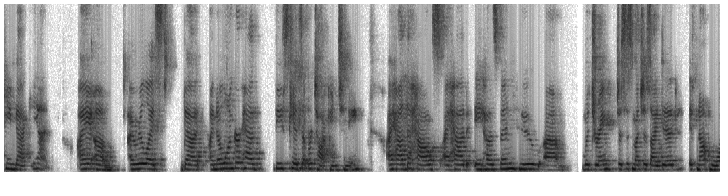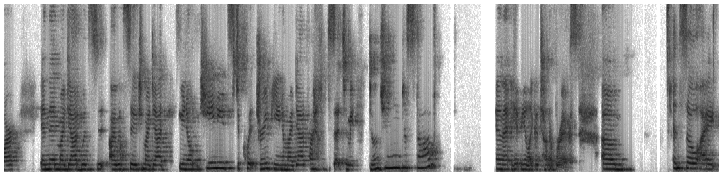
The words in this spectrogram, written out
came back in, I um, I realized that I no longer had these kids that were talking to me. I had the house. I had a husband who um, would drink just as much as I did, if not more. And then my dad would, I would say to my dad, you know, he needs to quit drinking. And my dad finally said to me, don't you need to stop? And that hit me like a ton of bricks. Um, and so I,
